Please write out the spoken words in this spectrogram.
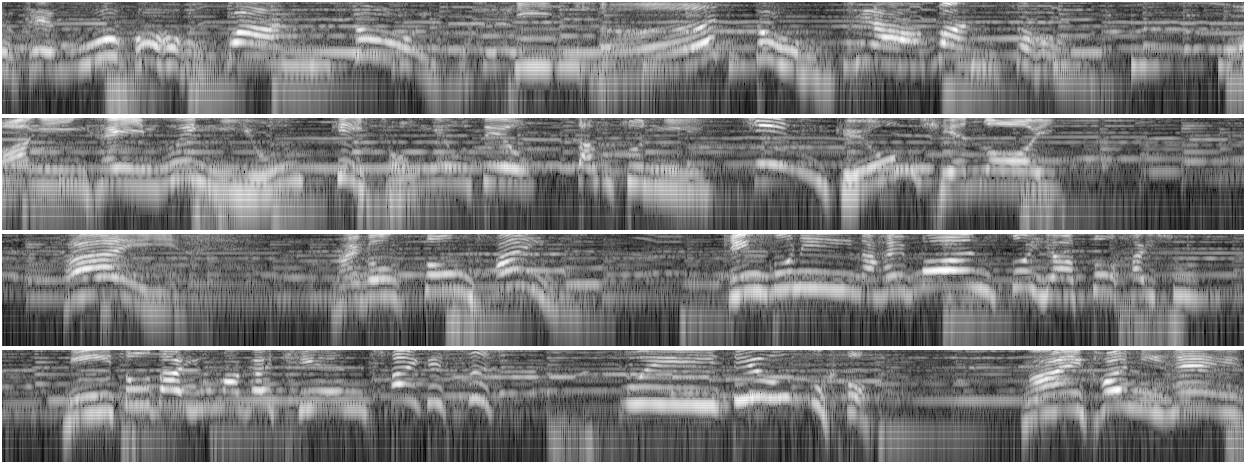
地府求见我方万岁呀！嫔臣多谢万岁。寡人系因为你有给重优秀，张准你进宫前来。哎呀，我讲宋太医，今不你那系万岁呀做太叔，你到底有嘛个天大的事情，非就不可。我看你系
